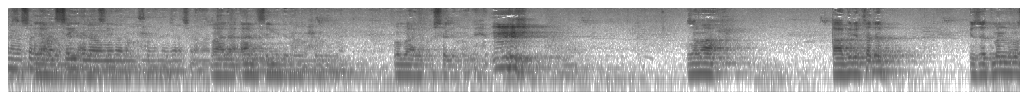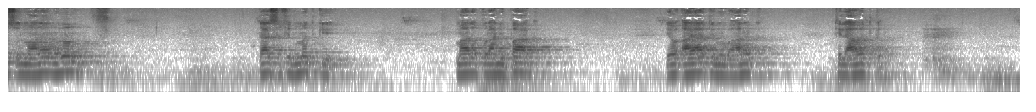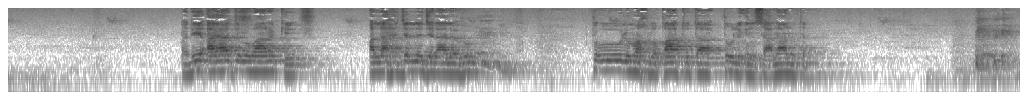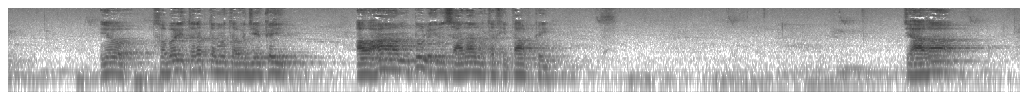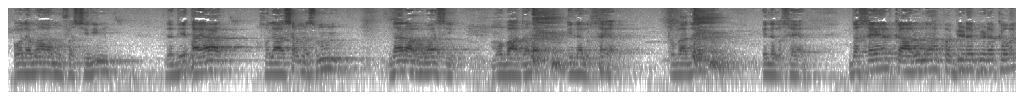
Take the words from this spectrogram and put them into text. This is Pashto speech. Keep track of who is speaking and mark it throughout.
Speaker 1: اللهم صل على سيدنا
Speaker 2: ومولانا محمد
Speaker 1: وعلى آل سيدنا محمد وبارك وسلم عليه زما قابل قدر عزتمند مسلمانان ورونو تاسو خدمت کې ما د قران پاک یو آیات مبارک تلاوت کړ په دې آیات مبارک کې الله جل جلاله ټول مخلوقات ته ټول انسانانو ته یو خبري طرف ته متوجه کوي او عام ټول انسانانو ته خطاب کوي چې هغه علما مفسرین د دې آیات خلاصه مضمون دارا اواسي مبادره الى الخير مبادره الى الخير د خیر کارونه په بیړه بیړه کول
